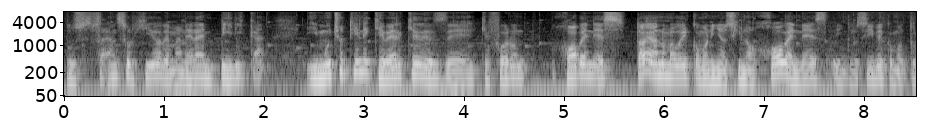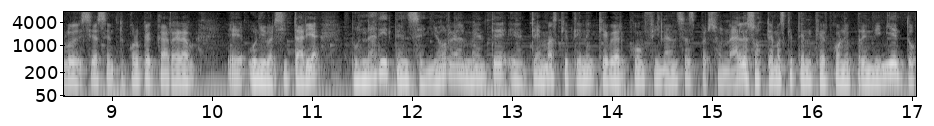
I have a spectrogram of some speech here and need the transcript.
pues, han surgido de manera empírica y mucho tiene que ver que desde que fueron jóvenes, todavía no me voy a ir como niños, sino jóvenes, inclusive como tú lo decías en tu propia carrera eh, universitaria, pues nadie te enseñó realmente eh, temas que tienen que ver con finanzas personales o temas que tienen que ver con emprendimiento.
